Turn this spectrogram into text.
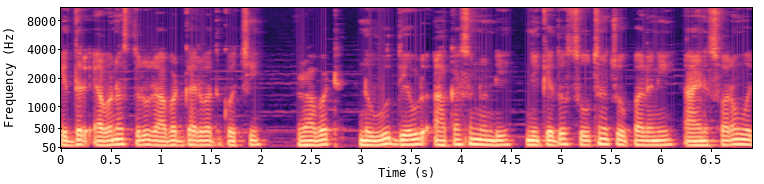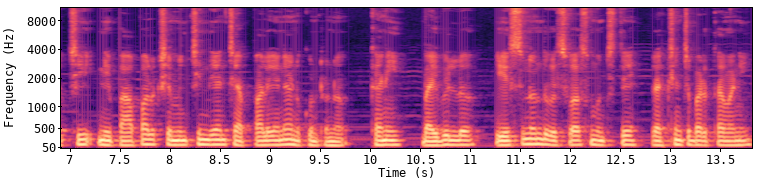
ఇద్దరు యవనస్తులు రాబర్ట్ గారి వద్దకు వచ్చి రాబర్ట్ నువ్వు దేవుడు ఆకాశం నుండి నీకేదో సూచన చూపాలని ఆయన స్వరం వచ్చి నీ పాపాలు క్షమించింది అని చెప్పాలి అని అనుకుంటున్నావు. కానీ బైబిల్లో యేసునందు విశ్వాసం ఉంచితే రక్షించబడతావని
